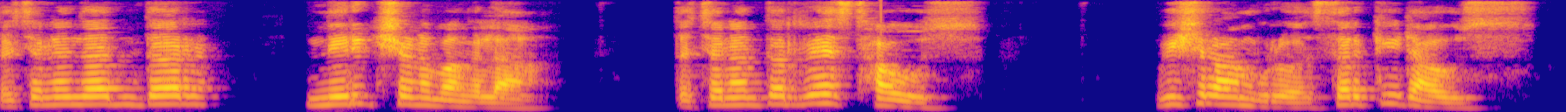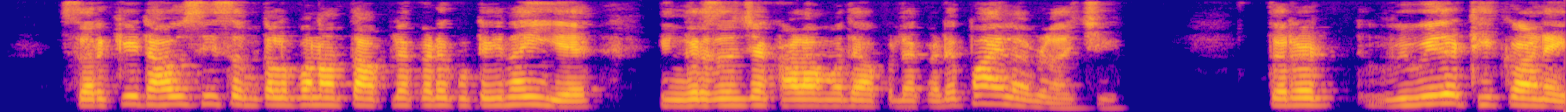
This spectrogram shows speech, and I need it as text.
त्याच्यानंतर निरीक्षण बंगला. त्याच्यानंतर रेस्ट हाऊस विश्रामगृह सर्किट हाऊस सर्किट हाऊस ही संकल्पना आता आपल्याकडे कुठेही नाहीये. इंग्रजांच्या काळामध्ये आपल्याकडे पाहायला मिळायची. तर विविध ठिकाणे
